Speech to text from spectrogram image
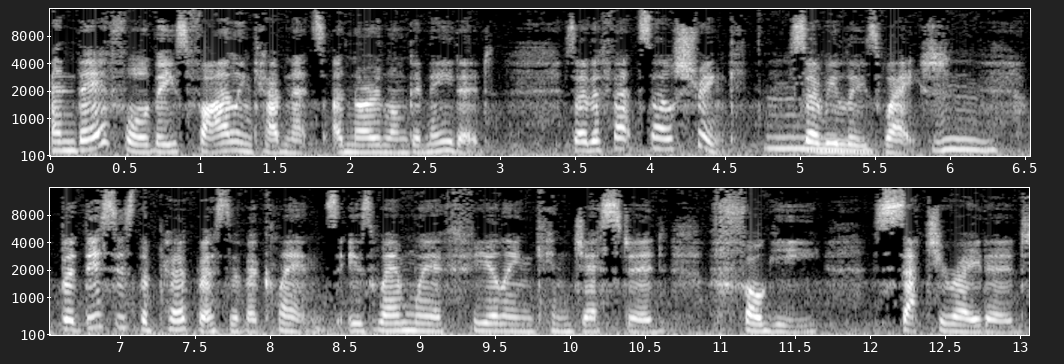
And therefore, these filing cabinets are no longer needed. So the fat cells shrink, so we mm. lose weight. Mm. But this is the purpose of a cleanse: is when we're feeling congested, foggy, saturated.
